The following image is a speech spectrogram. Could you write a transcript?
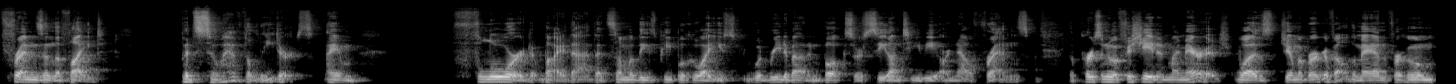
friends in the fight. But so have the leaders. I am floored by that that some of these people who i used would read about in books or see on tv are now friends. The person who officiated my marriage was jim obergefell the man for whom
